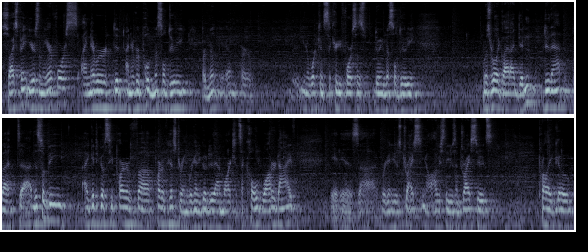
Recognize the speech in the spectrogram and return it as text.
So I spent years in the Air Force. I never did. I never pulled missile duty or, or you know worked in security forces doing missile duty. Was really glad I didn't do that. But uh, this will be. I get to go see part of uh, part of history, and we're going to go do that in March. It's a cold water dive it is, uh, we're going to use dry, you know, obviously using dry suits. Probably go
